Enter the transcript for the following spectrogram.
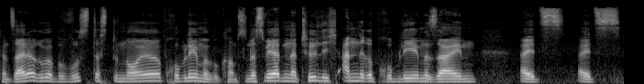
dann sei darüber bewusst, dass du neue Probleme bekommst. Und das werden natürlich andere Probleme sein, als, als,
